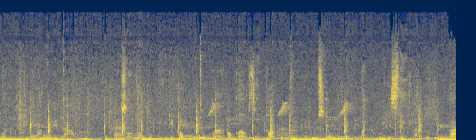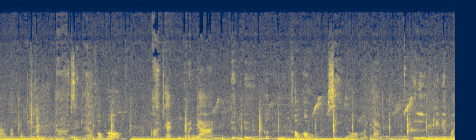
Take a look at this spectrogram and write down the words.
กวนของเชียงหวางประเทศลาวค่ะ200กว่าปีที่เขาอพยพมาเขาก็สืบทอดกันมาเป็นรุ่นสู่รุ่นปัจจุบันรุ่นที่สี่ละรุ่นรุ่นป้าละอ่าเสร็จแล้วเขาก็อ่าใช้ภูมิปัญญาเดิมๆก็คือเขาเอาสีย้อมมาจากพืชที่เรียกว่า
